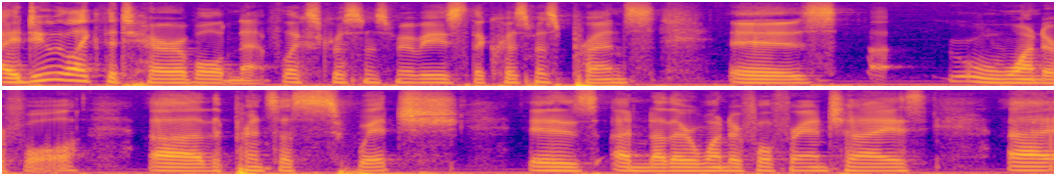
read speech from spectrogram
I do like the terrible Netflix Christmas movies. The Christmas Prince is uh, wonderful. Uh, the Princess Switch is another wonderful franchise. Uh,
